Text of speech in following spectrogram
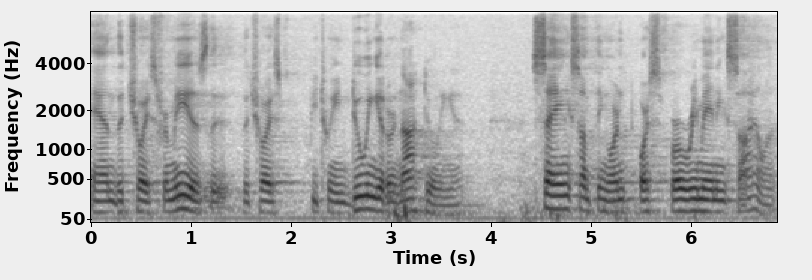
and the choice for me is the, the choice between doing it or not doing it, saying something or, or, or remaining silent.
